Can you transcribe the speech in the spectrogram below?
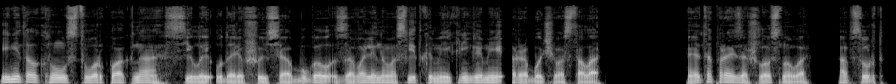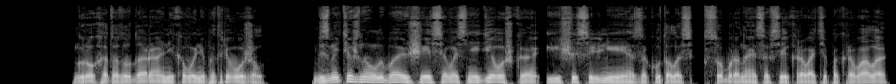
и не толкнул створку окна, с силой ударившуюся об угол заваленного свитками и книгами рабочего стола. Это произошло снова. Абсурд. Грохот от удара никого не потревожил, Безмятежно улыбающаяся во сне девушка еще сильнее закуталась в собранное со всей кровати покрывало,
